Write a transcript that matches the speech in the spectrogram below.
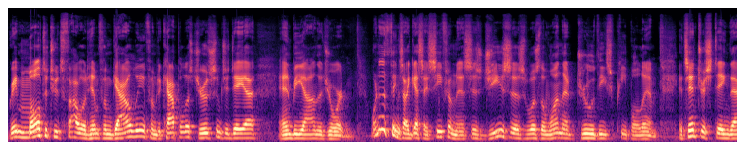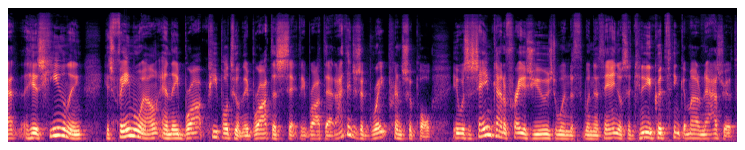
Great multitudes followed him from Galilee, and from Decapolis, Jerusalem, Judea, and beyond the Jordan. One of the things I guess I see from this is Jesus was the one that drew these people in. It's interesting that his healing, his fame went out, and they brought people to him. They brought the sick. They brought that. And I think there's a great principle. It was the same kind of phrase used when when Nathaniel said, "Can any good thing come out of Nazareth?"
